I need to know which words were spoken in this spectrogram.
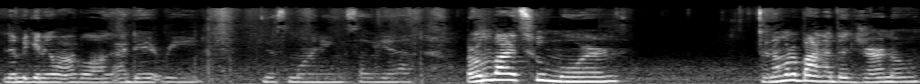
in the beginning of my vlog, I did read this morning. So yeah, but I'm gonna buy two more. And I'm gonna buy another journal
